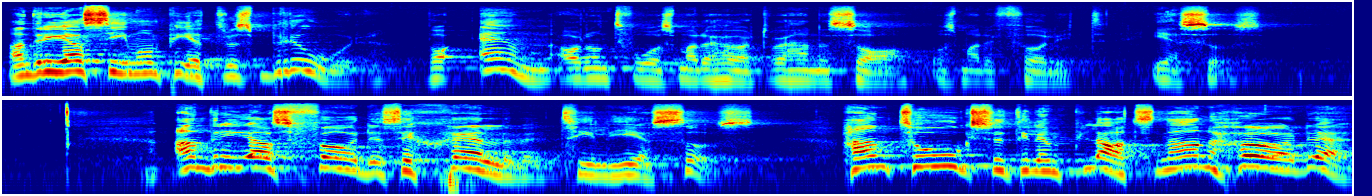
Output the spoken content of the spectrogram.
Andreas, Simon Petrus bror, var en av de två som hade hört vad Johannes sa och som hade följt Jesus. Andreas förde sig själv till Jesus. Han tog sig till en plats när han hörde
